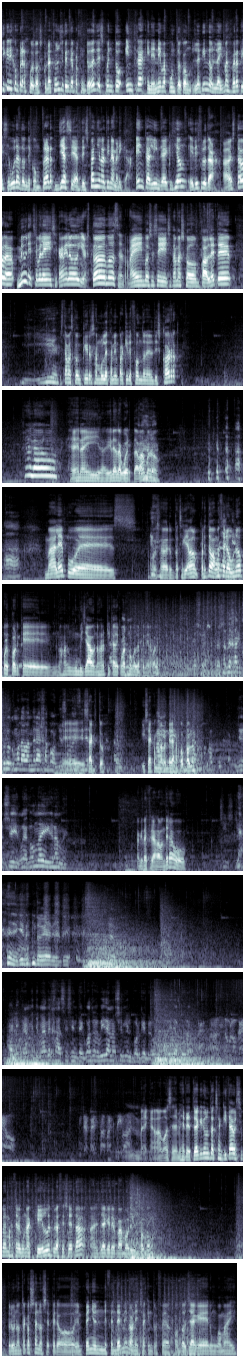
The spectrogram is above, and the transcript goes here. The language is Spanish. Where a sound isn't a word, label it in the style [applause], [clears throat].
Si quieres comprar juegos con hasta un 70% de descuento, entra en eneva.com, la tienda online más barata y segura donde comprar, ya seas de España o Latinoamérica. Entra al link de la descripción y disfruta. Hasta ahora. Me voy chévere, soy Caramelo y estamos en Rainbow Six. Estamos con Pablete. Estamos con Kirres Amulet también por aquí de fondo en el Discord. Hello. Ven ahí, la alegría de la huerta, vámonos. [laughs] Vale, pues... Vamos a ver un touch aquí. Bueno, por cierto, vamos 0-1 pues porque nos han humillado, nos han explicado de qué va el juego en la primera, ¿vale? Eso es. Nos han dejado el culo como la bandera de Japón. Yo solo Eh, exacto. ¿Y sabes cómo la Vale, bandera de Japón, Pablo? Yo sí, redonda y grande. ¿A qué te refieres? ¿A la bandera o...? [laughs] Qué tonto eres, tío. Ah, literalmente me has dejado 64 de vida, no sé ni el porqué, pero bueno, la vida dura. Venga, vamos allá, mi gente. Estoy aquí con un tachanquita a ver si podemos hacer alguna kill gracioseta. Al Jagger va a morir un poco. Pero bueno, otra cosa no sé, pero empeño en defenderme lo han hecho aquí en trofeos. Con dos Jagger, un Guamai.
